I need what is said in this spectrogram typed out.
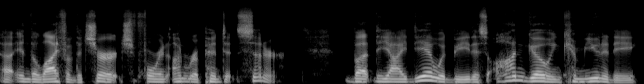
uh, in the life of the church for an unrepentant sinner. But the idea would be this ongoing community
